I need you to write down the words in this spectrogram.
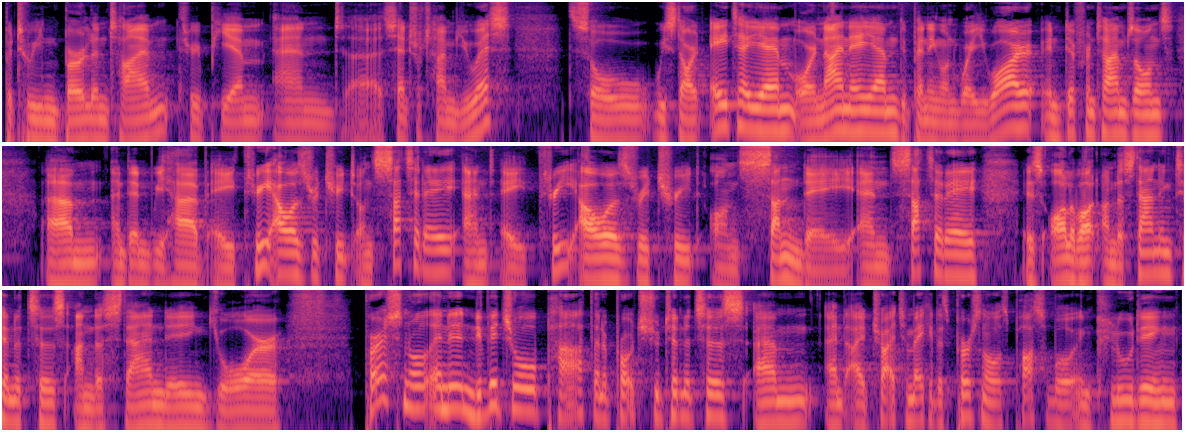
between Berlin time, 3 p.m., and uh, Central time US. So we start 8 a.m. or 9 a.m., depending on where you are in different time zones. Um, and then we have a three hours retreat on Saturday and a three hours retreat on Sunday. And Saturday is all about understanding tinnitus, understanding your personal and individual path and approach to tinnitus. Um, and I try to make it as personal as possible, including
